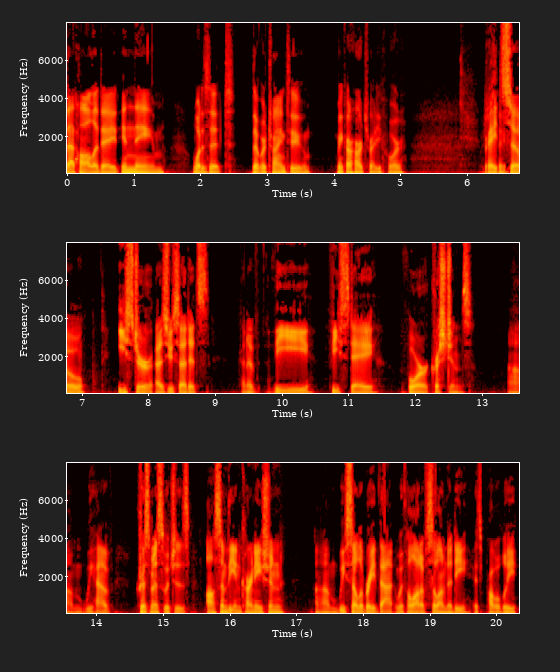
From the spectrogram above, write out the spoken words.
that holiday in name, what is it that we're trying to make our hearts ready for? Right. So, Easter, as you said, it's kind of the feast day for Christians. Um, we have Christmas, which is awesome, the incarnation. Um, we celebrate that with a lot of solemnity. It's probably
